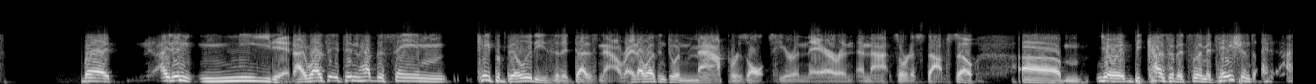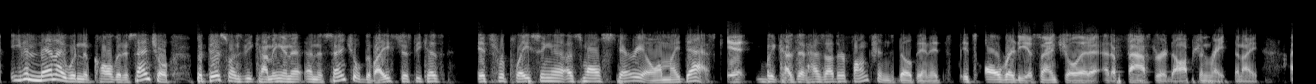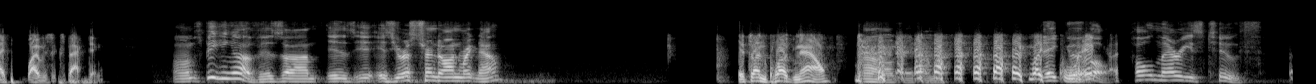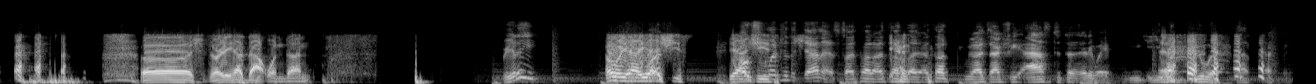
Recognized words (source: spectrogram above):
but I didn't need it. I was it didn't have the same capabilities that it does now, right? I wasn't doing map results here and there and, and that sort of stuff. So, um, you know, it, because of its limitations, I, I, even then I wouldn't have called it essential. But this one's becoming an, an essential device just because it's replacing a, a small stereo on my desk. It because it has other functions built in. It's it's already essential at a, at a faster adoption rate than I I, I was expecting. Um, speaking of, is um is is yours turned on right now? It's unplugged now. Oh, okay. like, hey. Google, pull Mary's tooth. Uh, she's already had that one done. Really? Oh yeah, yeah. She's yeah. oh, she went to the dentist. I thought I thought Yeah. that, I thought you guys actually asked it. To, anyway, you you, you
